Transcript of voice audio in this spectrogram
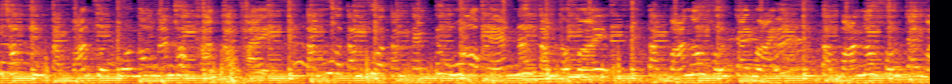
ที่ชอบกินตับหวานส่วนตัวน้องนั้นชอบทานตับไทยตับมั่วตับซั่วตับแตงตัวเอกแหงนั้นตับทำไม ตับหวานน้องสนใจไหม ตับหวานน้องสนใจไหม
